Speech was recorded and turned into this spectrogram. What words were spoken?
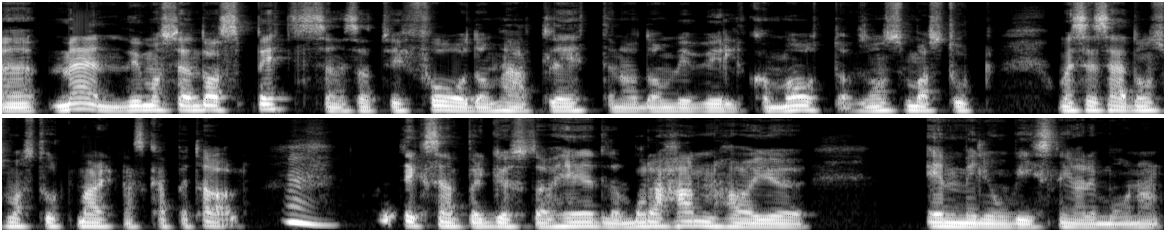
Eh, men vi måste ändå ha spetsen så att vi får de här atleterna och de vi vill komma åt också. De som har stort, om jag säger så här, de som har stort marknadskapital. Mm. Till exempel Gustav Hedlund, bara han har ju en miljon visningar i månaden.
